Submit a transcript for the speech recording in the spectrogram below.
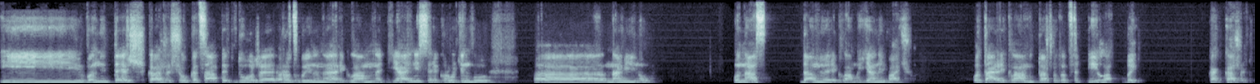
і вони теж кажуть, що у кацапів дуже розвинена рекламна діяльність рекрутингу е, на війну. У нас даної реклами я не бачу. Ота реклама, та, що зацепила би, як кажуть,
